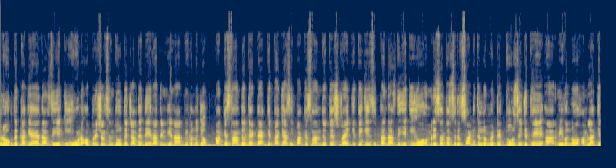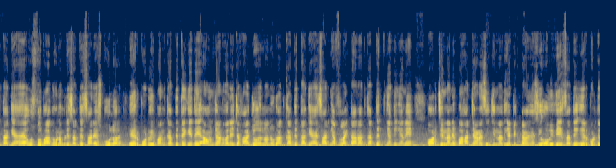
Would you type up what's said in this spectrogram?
ਰੋਕ ਦਿੱਤਾ ਗਿਆ ਹੈ। ਦੱਸ ਦਈਏ ਕਿ ਹੁਣ ਆਪਰੇਸ਼ਨ ਸਿੰਦੂਰ ਤੇ ਚੱਲਦੇ ਦੇਰ ਰਾਤ ਇੰਡੀਅਨ ਆਰਮੀ ਵੱਲੋਂ ਜੋ ਪਾਕਿਸਤਾਨ ਦੇ ਉੱਤੇ ਅਟੈਕ ਕੀਤਾ ਗਿਆ ਸੀ, ਪਾਕਿਸਤਾਨ ਦੇ ਉੱਤੇ ਸਟ੍ਰਾਈਕ ਕੀਤੀ ਗਈ ਸੀ, ਤਾਂ ਦੱਸ ਦਈਏ ਕਿ ਉਹ ਅੰਮ੍ਰਿਤਸਰ ਤੋਂ ਸਿਰਫ 60 ਕਿਲੋਮੀਟਰ ਦੂਰ ਸੀ, ਜਿੱਥੇ ਆਰਮੀ ਵੱਲੋਂ ਹਮਲਾ ਕੀਤਾ ਗਿਆ ਹੈ। ਉਸ ਤੋਂ ਬਾਅਦ ਹੁਣ ਅੰਮ੍ਰਿਤਸਰ ਦੇ ਸਾਰੇ ਸਕੂਲ ਔਰ 에ਅਰਪੋਰਟ ਵੀ ਬੰਦ ਕਰ ਦਿੱਤੇ ਗਏ ਤੇ ਆਉਣ ਜਾਣ ਵਾਲੇ ਜਹਾਜ਼ ਜੋ ਇਹਨਾਂ ਨੂੰ ਰੱਦ ਕਰ ਦਿੱਤਾ ਗਿਆ ਹੈ, ਸਾਰੀਆਂ ਫਲਾਈਟਾਂ ਰੱਦ ਕਰ ਦਿੱਤੀਆਂ ਗਈਆਂ ਨੇ ਔਰ ਜਿਨ੍ਹਾਂ ਨੇ ਬਾਹਰ ਜਾਣਾ ਸੀ, ਜਿਨ੍ਹਾਂ ਦੀਆਂ ਟਿਕਟਾਂ ਹੋਈਆਂ ਸੀ, ਉਹ ਵੀ ਵੇਖ ਸਕਦੇ 에ਅਰਪੋਰਟ ਦੇ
